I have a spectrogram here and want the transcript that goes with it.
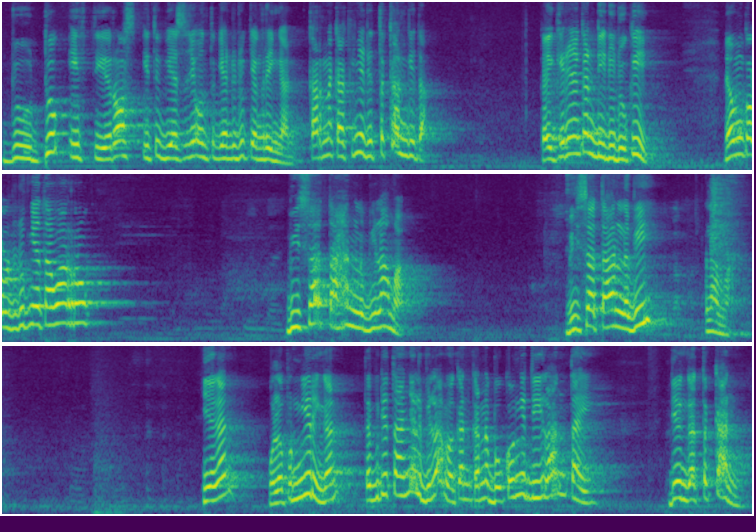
duduk iftiros itu biasanya untuk yang duduk yang ringan. Karena kakinya ditekan kita. Kaki kirinya kan diduduki. Namun kalau duduknya tawarruk, bisa tahan lebih lama. Bisa tahan lebih lama. Iya kan? Walaupun miring kan, tapi dia tahannya lebih lama kan karena bokongnya di lantai. Dia nggak tekan.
